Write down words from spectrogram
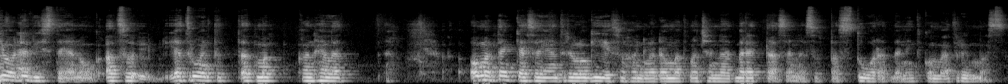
jo, det visste jag nog. Alltså, jag tror inte att, att man kan heller... Om man tänker sig en trilogi så handlar det om att man känner att berättelsen är så pass stor att den inte kommer att rymmas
